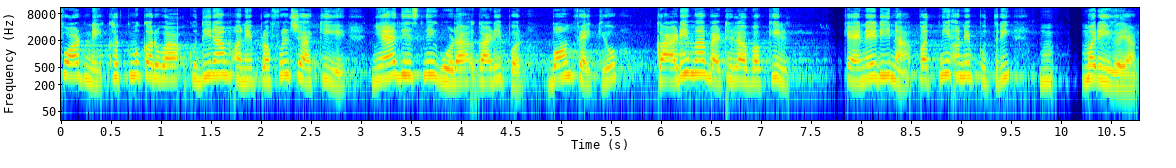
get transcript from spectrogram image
ફોર્ડને ખત્મ કરવા ખુદીરામ અને પ્રફુલ્લ ચાકીએ ન્યાયાધીશની ઘોડા ગાડી પર બોમ્બ ફેંક્યો. ગાડીમાં બેઠેલા વકીલ કેનેડીના પત્ની અને પુત્રી મરી ગયા.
